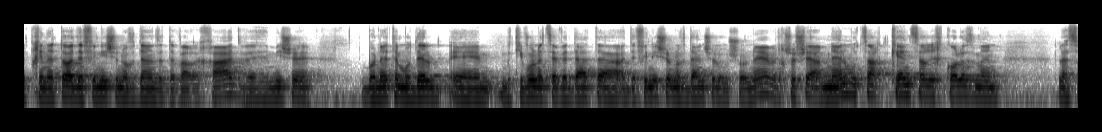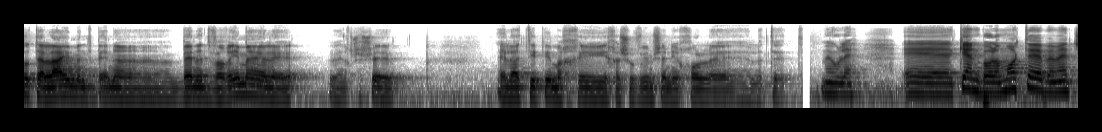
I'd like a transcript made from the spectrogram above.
מבחינתו ה-definition of done זה דבר אחד, ומי ש... בונה את המודל מכיוון הצוות דאטה, ה-definition of done שלו הוא שונה, ואני חושב שהמנהל מוצר כן צריך כל הזמן לעשות alignment בין, ה, בין הדברים האלה, ואני חושב שאלה הטיפים הכי חשובים שאני יכול לתת. מעולה. אה, כן, בעולמות אה, באמת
